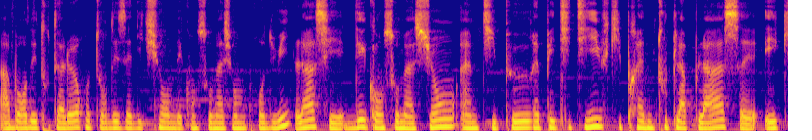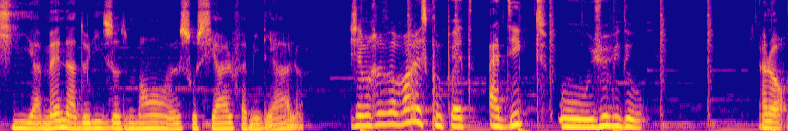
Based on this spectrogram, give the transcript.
abordée tout à l'heure autour des addictions, des consommations de produits. Là, c'est des consommations un petit peu répétitives qui prennent toute la place et qui amènent à de l'isolement euh, social, familial. J'aimerais savoir, est-ce qu'on peut être addict aux jeux vidéo? Alors,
